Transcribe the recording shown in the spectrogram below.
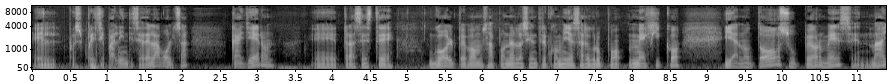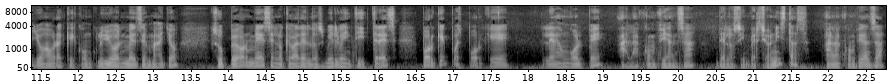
el pues principal índice de la bolsa, cayeron eh, tras este golpe, vamos a ponerlo así entre comillas, al grupo México y anotó su peor mes en mayo, ahora que concluyó el mes de mayo, su peor mes en lo que va del 2023. ¿Por qué? Pues porque le da un golpe a la confianza de los inversionistas, a la confianza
